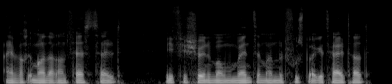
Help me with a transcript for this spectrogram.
einfach immer daran festhält, wie viele schöne Momente man mit Fußball geteilt hat.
